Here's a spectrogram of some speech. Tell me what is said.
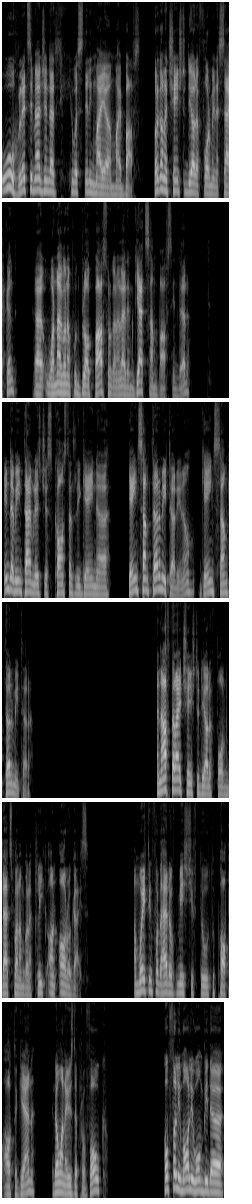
Ooh, let's imagine that he was stealing my uh, my buffs. We're gonna change to the other form in a second. Uh, we're not gonna put block buffs. We're gonna let him get some buffs in there. In the meantime, let's just constantly gain uh, gain some Turn Meter, you know, gain some Turn Meter. And after I change to the other form, that's when I'm gonna click on Oro, guys. I'm waiting for the Head of Mischief to to pop out again. I don't want to use the provoke. Hopefully, Molly won't be the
